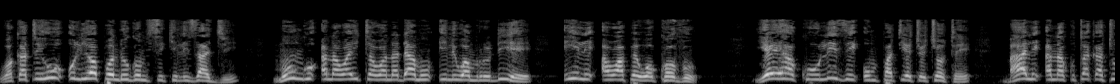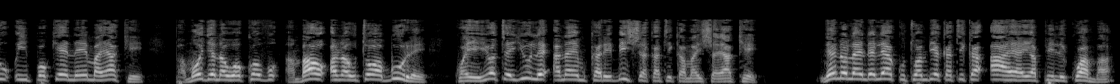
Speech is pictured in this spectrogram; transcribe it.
Wakati huu uliopo ndugu msikilizaji mungu anawaita wanadamu ili wamrudie ili awape wokovu. Yeye hakuulizi umpatie chochote bali anakutaka tu uipokee neema yake pamoja na uokovu ambao anautoa bure kwa yeyote yule anayemkaribisha katika maisha yake. Neno laendelea kutwambia katika aya ya pili kwamba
